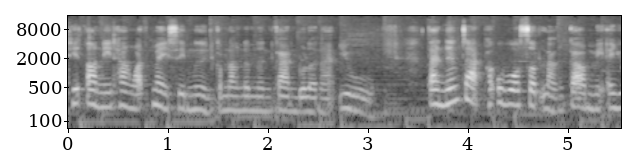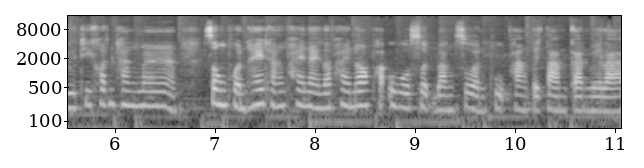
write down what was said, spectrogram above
ที่ตอนนี้ทางวัดใหม่สี่หมื่นกำลังดำเนินการบูรณะอยู่ แต่เนื่องจากพระอุโบสถหลังเก่ามีอายุที่ค่อนข้างมาก ส่งผลให้ทั้งภายในและภายนอกพระอุโบสถบางส่วนผุพังไปตามกาลเวลา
